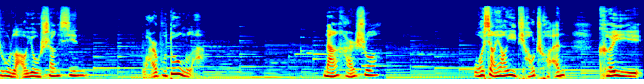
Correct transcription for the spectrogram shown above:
又老又伤心，玩不动了。男孩说。我想要一条船，可以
